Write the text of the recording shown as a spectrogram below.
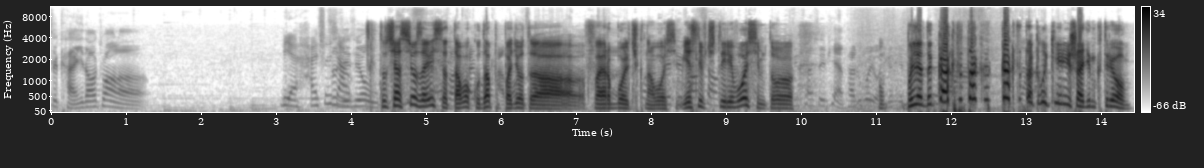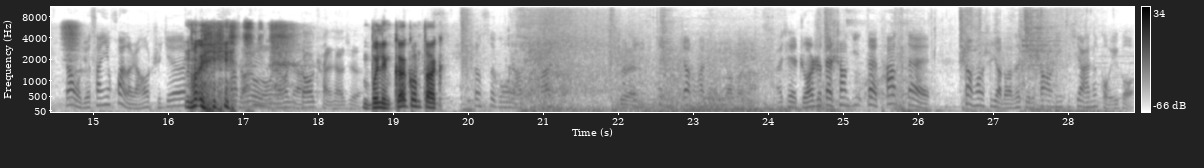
是砍一刀撞了， 脸还剩下自己只有Тут сейчас все зависит от того, куда попадет а, фаербольчик на 8. Если в 4-8, то... 穿碎片，他如果有О,一个那个 Блин, да как ты так, как ты так лакеришь один к трем? 但我觉得三星换了，然后直接Ну и- 没有龙，然后你刀砍下去， Блин, как он так? 剩四攻，然后剩八十。对这，这这样的话就比较稳了，而且主要是在上低，在他在 上方的视角的话，他觉得上二零不西还能苟一苟。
